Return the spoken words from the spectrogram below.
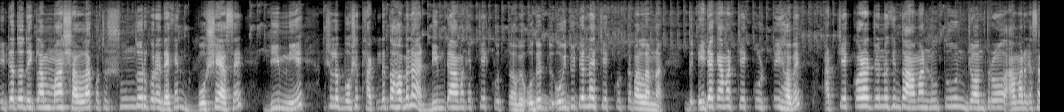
এটা তো দেখলাম মাশাল্লাহ কত সুন্দর করে দেখেন, বসে আছে ডিম নিয়ে। আসলে বসে থাকলে তো হবে না, ডিমটা আমাকে চেক করতে হবে। ওদের ওই দুইটার না চেক করতে পারলাম না। কিন্তু এইটাকে আমার চেক করতেই হবে। আর চেক করার জন্য কিন্তু আমার নতুন যন্ত্র, আমার কাছে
